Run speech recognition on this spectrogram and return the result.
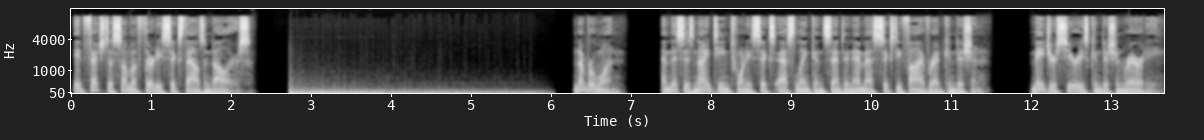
It fetched a sum of $36,000. Number 1. And this is 1926 S Lincoln cent in MS65 red condition. Major series condition rarity.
